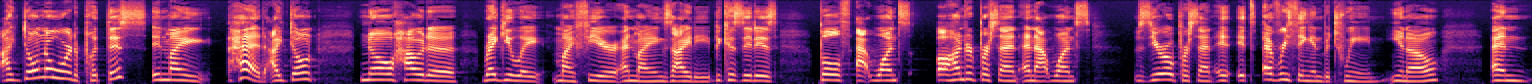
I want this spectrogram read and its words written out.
i don't know where to put this in my head. I don't know how to regulate my fear and my anxiety because it is both at once 100% and at once 0% it, it's everything in between you know? And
